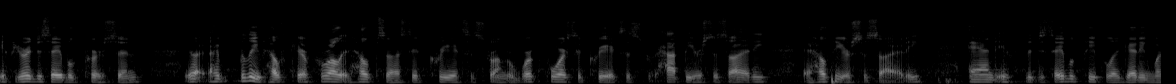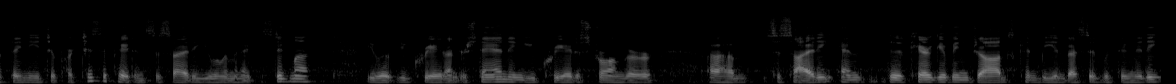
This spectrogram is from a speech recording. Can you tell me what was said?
if you're a disabled person, I believe healthcare for all, it helps us. It creates a stronger workforce. It creates a happier society, a healthier society. And if the disabled people are getting what they need to participate in society, you eliminate the stigma, you, you create understanding, you create a stronger um, society, and the caregiving jobs can be invested with dignity,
